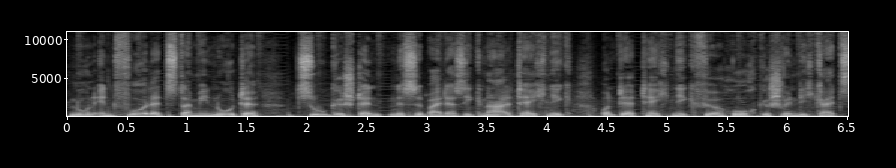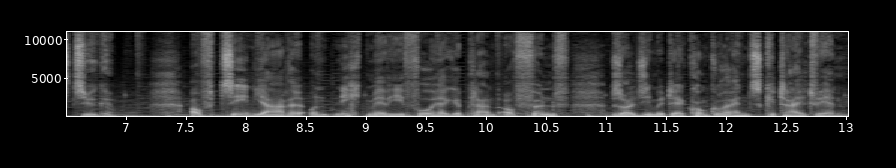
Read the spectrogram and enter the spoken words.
nun in vorletzter Minute Zugeständnisse bei der Signaltechnik und der Technik für Hochgeschwindigkeitszüge. Auf zehn Jahre und nicht mehr wie vorher geplant auf fünf soll sie mit der Konkurrenz geteilt werden.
